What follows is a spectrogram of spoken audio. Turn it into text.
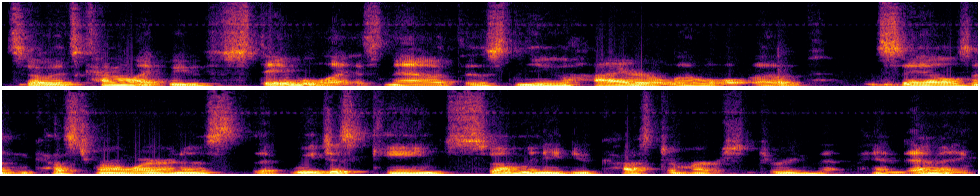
So it's kind of like we've stabilized now at this new higher level of sales and customer awareness that we just gained so many new customers during that pandemic.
